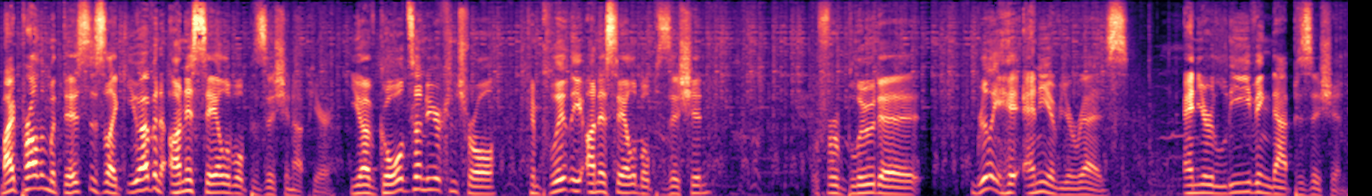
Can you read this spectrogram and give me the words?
My problem with this is like you have an unassailable position up here. You have golds under your control, completely unassailable position for blue to really hit any of your res. And you're leaving that position.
